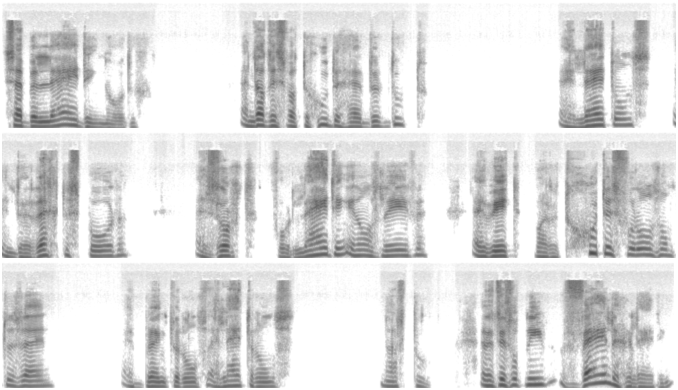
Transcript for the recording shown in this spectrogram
Ze hebben leiding nodig. En dat is wat de goede herder doet. Hij leidt ons in de rechte sporen en zorgt voor leiding in ons leven. Hij weet waar het goed is voor ons om te zijn. Hij brengt er ons, hij leidt er ons naartoe. En het is opnieuw veilige leiding,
